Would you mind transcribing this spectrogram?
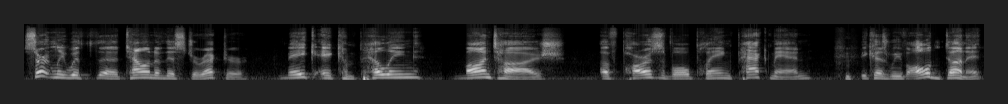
certainly with the talent of this director, make a compelling montage of Parzival playing Pac Man because we've all done it.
